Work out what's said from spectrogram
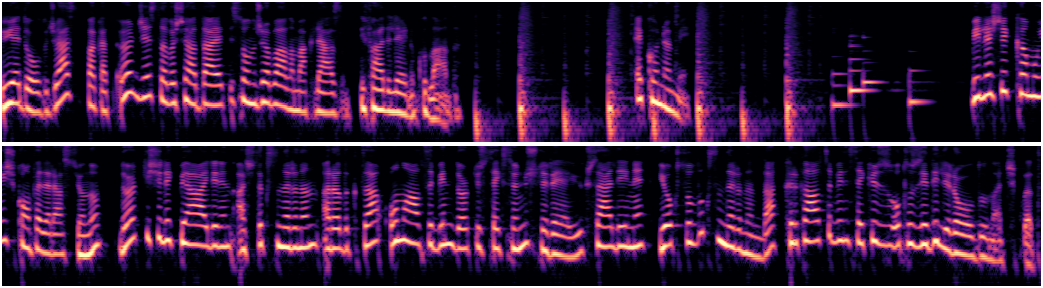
Üye de olacağız fakat önce savaşı adaletli sonuca bağlamak lazım ifadelerini kullandı. Ekonomi Birleşik Kamu İş Konfederasyonu, 4 kişilik bir ailenin açlık sınırının Aralık'ta 16.483 liraya yükseldiğini, yoksulluk sınırının da 46.837 lira olduğunu açıkladı.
